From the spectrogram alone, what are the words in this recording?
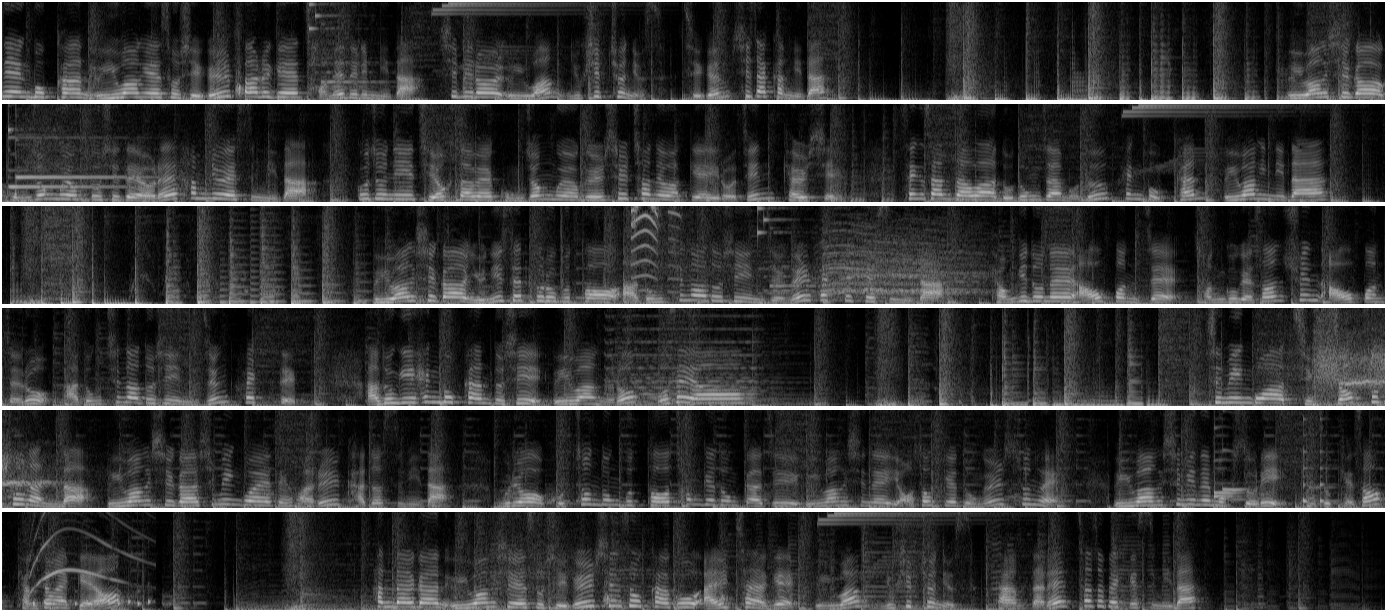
행복한 의왕의 소식을 빠르게 전해드립니다. 11월 의왕 60초 뉴스 지금 시작합니다. 의왕시가 공정무역 도시 대열에 합류했습니다. 꾸준히 지역사회 공정무역을 실천해왔기에 이뤄진 결실. 생산자와 노동자 모두 행복한 의왕입니다. 의왕시가 유니세프로부터 아동 친화도시 인증을 획득했습니다. 경기도 내 아홉 번째, 전국에선 쉰 아홉 번째로 아동 친화도시 인증 획득. 아동이 행복한 도시 의왕으로 오세요. 시민과 직접 소통한다. 의왕시가 시민과의 대화를 가졌습니다. 무려 고천동부터 청계동까지 의왕시 내 6개 동을 순회. 의왕 시민의 목소리 계속해서 경청할게요. 한 달간 의왕시의 소식을 신속하고 알차게 의왕 60초 뉴스 다음 달에 찾아뵙겠습니다.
